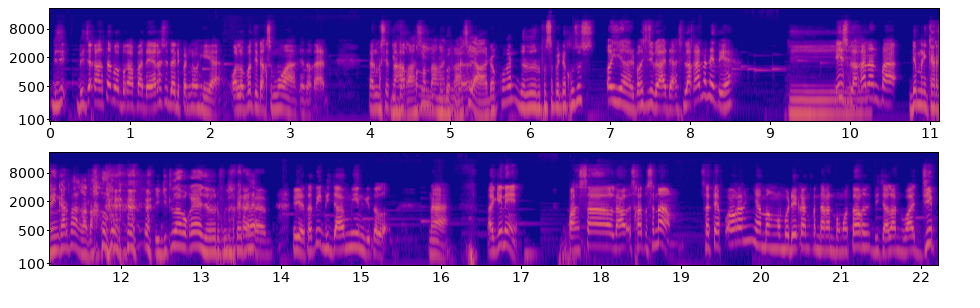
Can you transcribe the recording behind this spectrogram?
di, di Jakarta beberapa daerah sudah dipenuhi ya, walaupun tidak semua gitu kan. Dan masih Di tahap Bekasi, pengembangan di Bekasi juga. ada kok kan jalur pesepeda khusus. Oh iya, di Bekasi juga ada. Sebelah kanan itu ya? Di Iya, sebelah kanan Pak. Dia melingkar-lingkar Pak, nggak tahu. ya gitulah pokoknya jalur pesepeda. Iya, tapi dijamin gitu loh. Nah, lagi nih, pasal 106. Setiap orang yang mengemudikan kendaraan bermotor di jalan wajib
